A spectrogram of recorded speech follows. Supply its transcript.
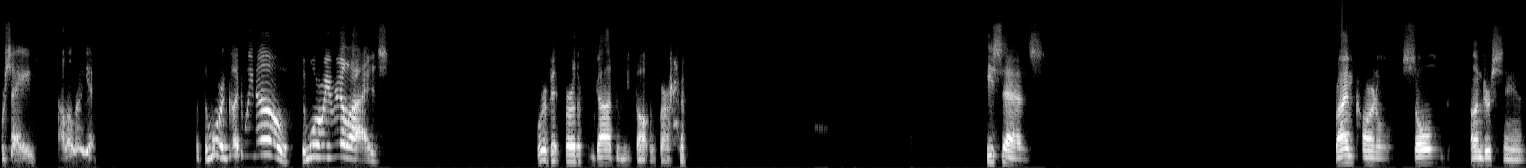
We're saved. Hallelujah. But the more good we know, the more we realize we're a bit further from God than we thought we were. he says, For I am carnal, sold under sin.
